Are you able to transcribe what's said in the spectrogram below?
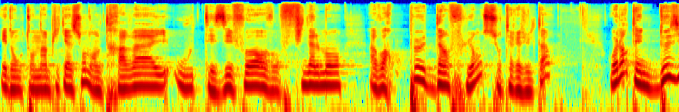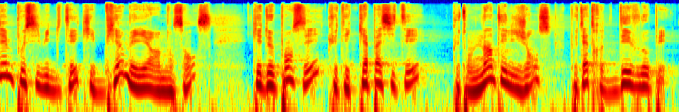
et donc ton implication dans le travail ou tes efforts vont finalement avoir peu d'influence sur tes résultats. Ou alors tu as une deuxième possibilité qui est bien meilleure à mon sens, qui est de penser que tes capacités, que ton intelligence peut être développée.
